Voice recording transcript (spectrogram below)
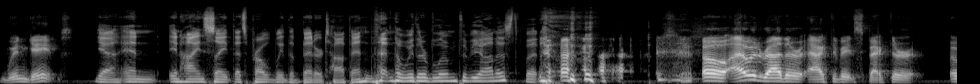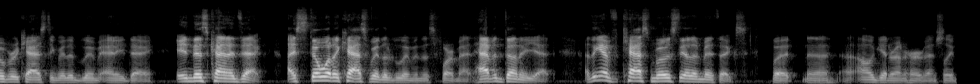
win games. Yeah, and in hindsight, that's probably the better top end than the Witherbloom, to be honest. But oh, I would rather activate Spectre over casting Witherbloom any day in this kind of deck. I still want to cast Witherbloom in this format. Haven't done it yet. I think I've cast most of the other mythics, but uh, I'll get around to her eventually.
